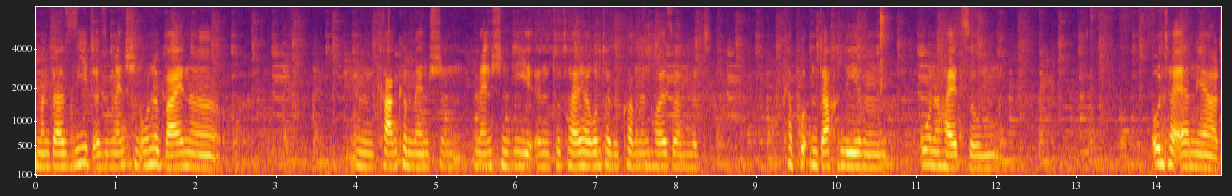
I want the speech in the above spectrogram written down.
man da sieht, also Menschen ohne Beine, kranke Menschen, Menschen, die in total heruntergekommenen Häusern mit kaputtem Dach leben, ohne Heizung, unterernährt.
